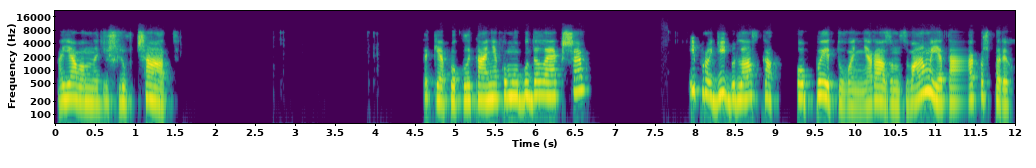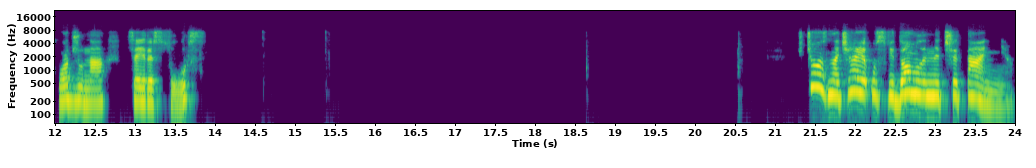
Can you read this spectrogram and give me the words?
а я вам надішлю в чат таке покликання, кому буде легше. І пройдіть, будь ласка, опитування разом з вами. Я також переходжу на цей ресурс. Що означає усвідомлене читання?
